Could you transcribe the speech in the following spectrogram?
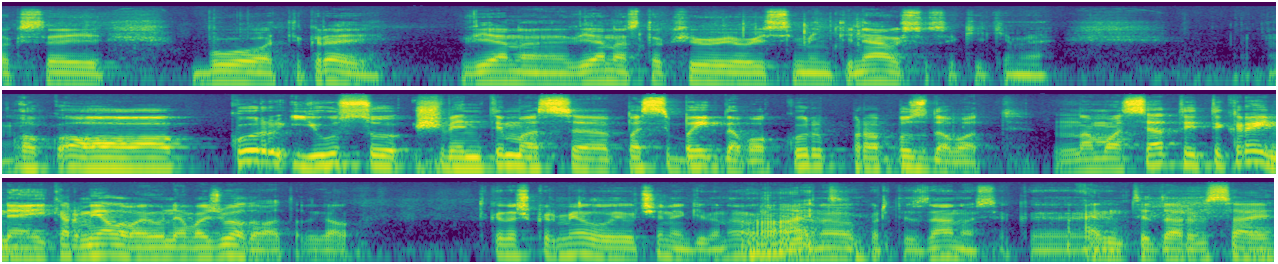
toksai buvo tikrai viena, vienas tokių jau įsimintiniausių, sakykime. O, o kur jūsų šventimas e, pasibaigdavo, kur prabusdavot? Namuose tai tikrai ne, į Karmėlavą jau nevažiuodavot atgal. Kad aš Karmėlavą jau čia negyvenau, aš Ai, gyvenau tai- partizanuose. Kai, Ai, tai dar visai.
